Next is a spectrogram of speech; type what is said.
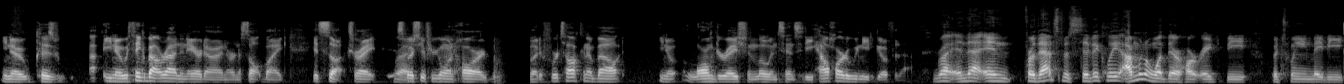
You know, because uh, you know we think about riding an airdyne or an assault bike, it sucks, right? right? Especially if you're going hard. But if we're talking about you know long duration, low intensity, how hard do we need to go for that? Right, and that and for that specifically, I'm going to want their heart rate to be between maybe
